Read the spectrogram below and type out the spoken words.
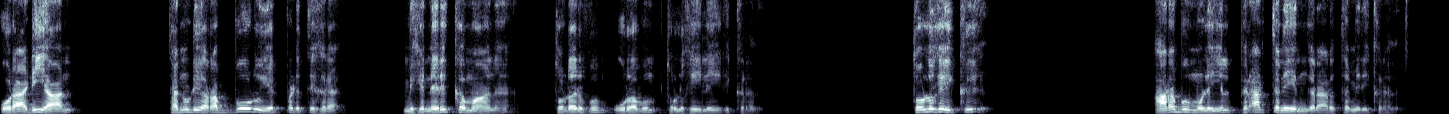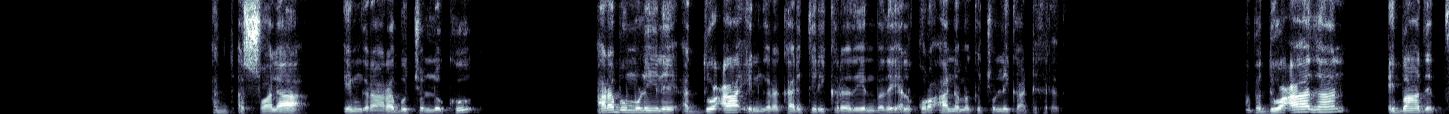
ஒரு அடியான் தன்னுடைய ரப்போடு ஏற்படுத்துகிற மிக நெருக்கமான தொடர்பும் உறவும் தொழுகையிலே இருக்கிறது. தொழுகைக்கு அரபு மொழியில் பிரார்த்தனை என்கிற அர்த்தம் இருக்கிறது. அஸ்வலா என்கிற அரபு சொல்லுக்கு அரபு மொழியிலே அத்வா என்கிற கருத்து இருக்கிறது என்பதை அல் குரான் நமக்கு சொல்லி காட்டுகிறது. அப்போ துஆ தான் இபாதத்.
